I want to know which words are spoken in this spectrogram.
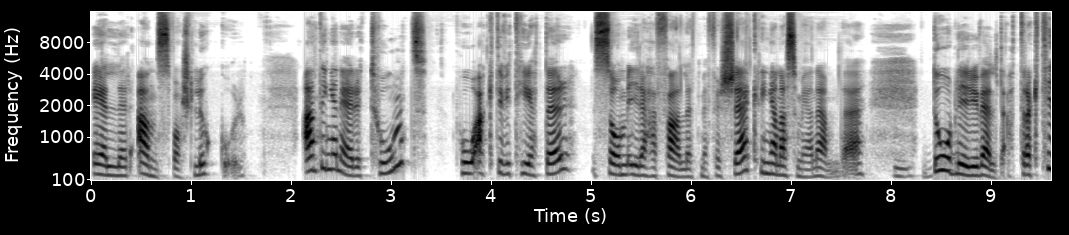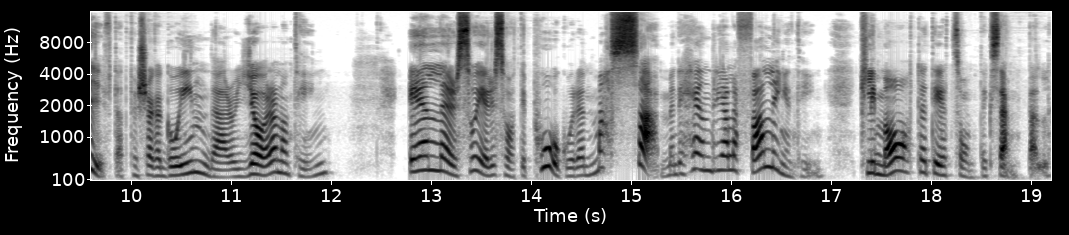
eller ansvarsluckor. Antingen är det tomt på aktiviteter som i det här fallet med försäkringarna som jag nämnde. Mm. Då blir det ju väldigt attraktivt att försöka gå in där och göra någonting. Eller så är det så att det pågår en massa men det händer i alla fall ingenting. Klimatet är ett sådant exempel.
